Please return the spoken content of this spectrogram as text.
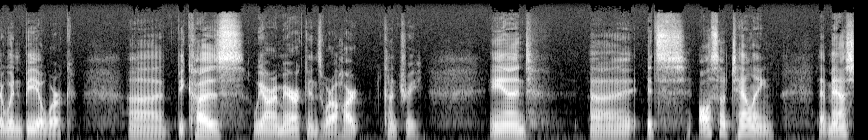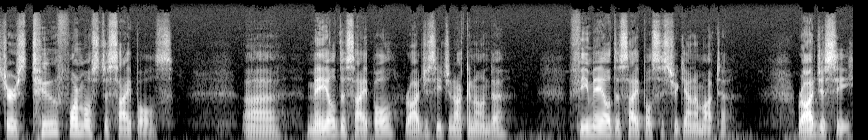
there wouldn't be a work uh, because we are Americans. We're a heart country. And uh, it's also telling that Master's two foremost disciples, uh, male disciple Rajarsi Janakananda, female disciple Sister Gyanamata. Rajarsi,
